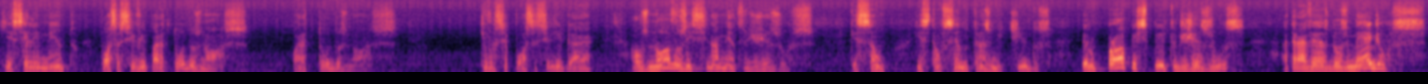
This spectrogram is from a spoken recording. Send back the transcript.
Que esse alimento possa servir para todos nós, para todos nós. Que você possa se ligar aos novos ensinamentos de Jesus, que são que estão sendo transmitidos pelo próprio Espírito de Jesus através dos médiums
